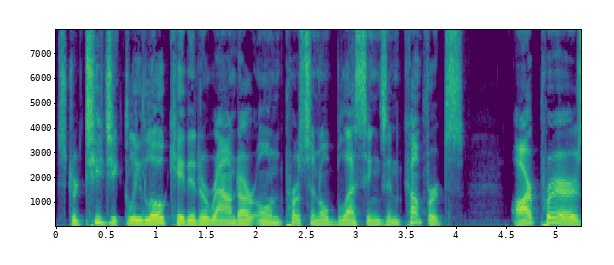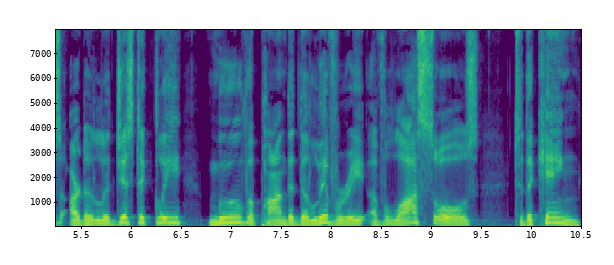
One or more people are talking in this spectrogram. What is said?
strategically located around our own personal blessings and comforts. Our prayers are to logistically move upon the delivery of lost souls to the King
